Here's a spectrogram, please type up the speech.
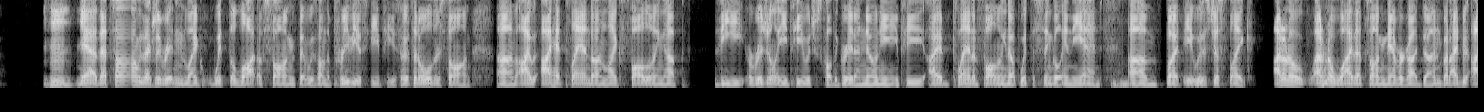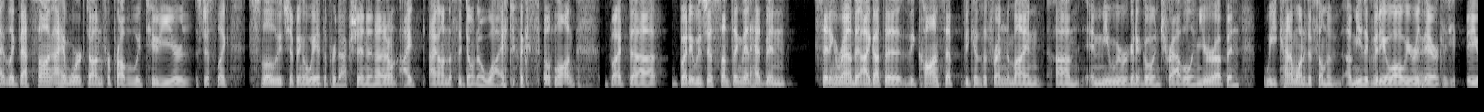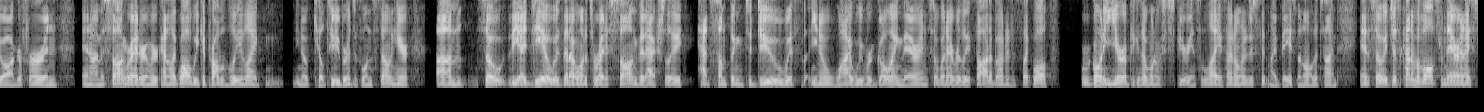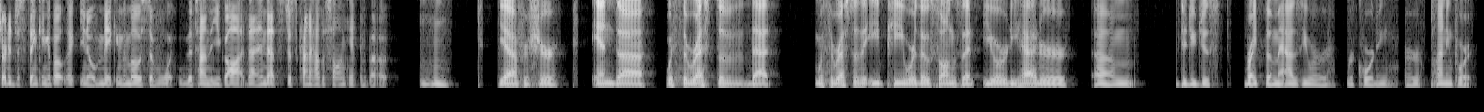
hmm Yeah, that song was actually written like with the lot of songs that was on the previous EP, so it's an older song. Um, I I had planned on like following up the original EP, which was called the Great Unknown EP. I had planned on following it up with the single in the end, um, but it was just like I don't know. I don't know why that song never got done, but I'd been, I like that song I had worked on for probably two years, just like slowly chipping away at the production. And I don't, I, I honestly don't know why it took so long, but, uh, but it was just something that had been sitting around. I got the the concept because a friend of mine um, and me, we were going to go and travel in Europe, and we kind of wanted to film a, a music video while we were there because he's a videographer and and I'm a songwriter, and we were kind of like, well, we could probably like you know kill two birds with one stone here. Um, so the idea was that I wanted to write a song that actually had something to do with you know why we were going there. And so when I really thought about it, it's like, well, we're going to Europe because I want to experience life. I don't want to just sit in my basement all the time. And so it just kind of evolved from there. And I started just thinking about like you know making the most of what the time that you got. That, and that's just kind of how the song came about. hmm Yeah, for sure. And uh, with the rest of that, with the rest of the EP, were those songs that you already had, or um, did you just write them as you were recording or planning for it?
